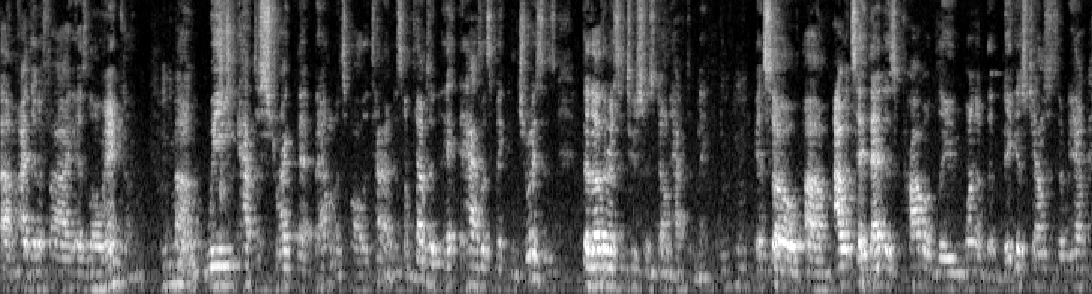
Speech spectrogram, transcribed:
um, identify as low income. Um, we have to strike that balance all the time. And sometimes it, it has us making choices that other institutions don't have to make. Mhm. And so um, I would say that is probably one of the biggest challenges that we have.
